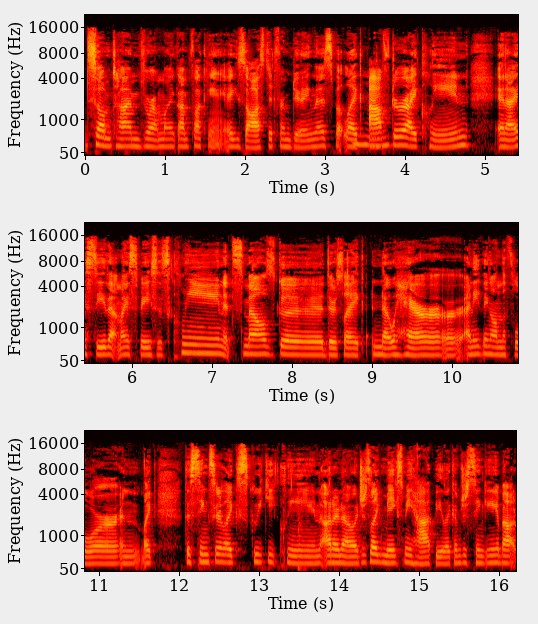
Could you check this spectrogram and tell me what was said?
some times where I'm like I'm fucking exhausted from doing this, but like mm-hmm. after I clean and I see that my space is clean, it smells good, there's like no hair or anything on the floor and like the sinks are like squeaky clean. I don't know, it just like makes me happy. Like I'm just thinking about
